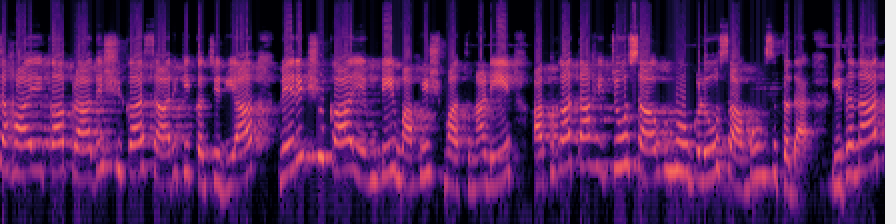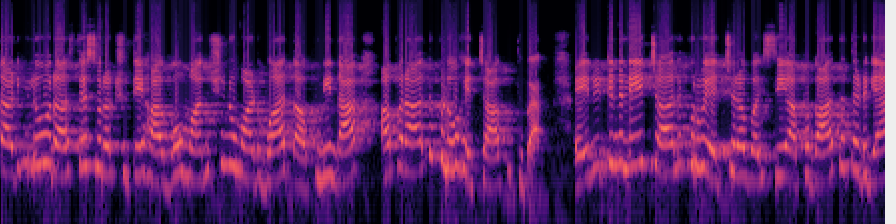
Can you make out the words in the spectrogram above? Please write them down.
ಸಹಾಯಕ ಪ್ರಾದೇಶಿಕ ಸಾರಿಗೆ ಕಚೇರಿಯ ನಿರೀಕ್ಷಕ ಎಂಟಿ ಮಹೇಶ್ ಮಾತನಾಡಿ, ಅಪಘಾತ ಹೆಚ್ಚು ಸಾವು ನೋವುಗಳು ಸಂಭವಿಸುತ್ತದೆ. ಇದನ್ನ ತಡೆಯಲು ರಸ್ತೆ ಸುರಕ್ಷತೆ ಹಾಗೂ ಮನುಷ್ಯನು ಮಾಡುವ ತಪ್ಪಿನಿಂದ ಅಪರಾಧಗಳು ಹೆಚ್ಚಾಗುತ್ತಿವೆ. ಈ ನಿಟ್ಟಿನಲ್ಲಿ ಚಾಲಕರು ಎಚ್ಚರ ವಹಿಸಿ ಅಪಘಾತ ತಡೆಗೆ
